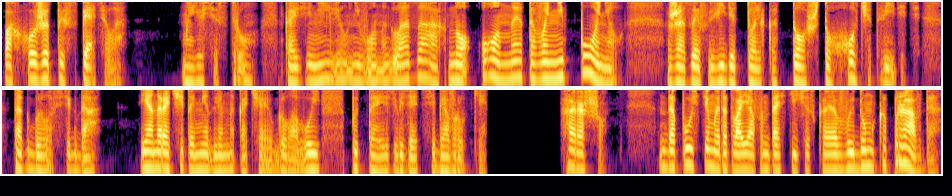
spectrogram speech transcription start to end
Похоже, ты спятила. Мою сестру казнили у него на глазах, но он этого не понял. Жозеф видит только то, что хочет видеть. Так было всегда. Я нарочито медленно качаю головой, пытаясь взять себя в руки. Хорошо. Допустим, это твоя фантастическая выдумка правда.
